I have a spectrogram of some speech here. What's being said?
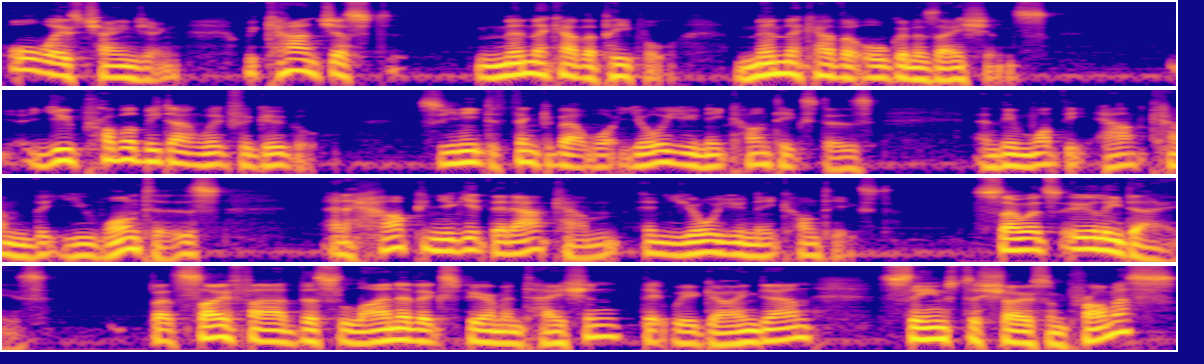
always changing, we can't just mimic other people, mimic other organizations. You probably don't work for Google. So you need to think about what your unique context is and then what the outcome that you want is and how can you get that outcome in your unique context. So it's early days, but so far this line of experimentation that we're going down seems to show some promise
